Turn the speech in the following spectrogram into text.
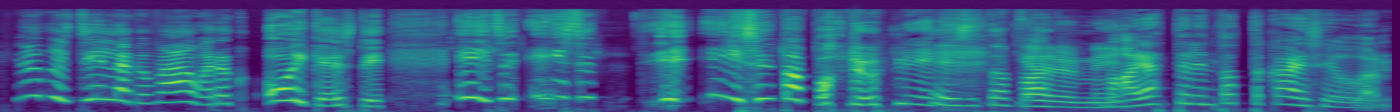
nuku silloin, kun vauva nukkuu. Oikeesti, ei se, ei se, ei, ei se tapahdu niin. Ei se tapahdu niin. Mä ajattelin totta kai silloin,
